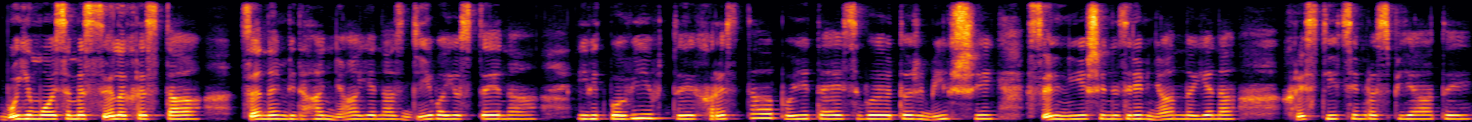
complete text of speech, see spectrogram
боїмося ми сили Христа, це ним відганяє нас діва Юстина, і відповів ти, Христа, боїтесь ви, тож більший, сильніший, незрівнянно є на Христі цім розп'ятий,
